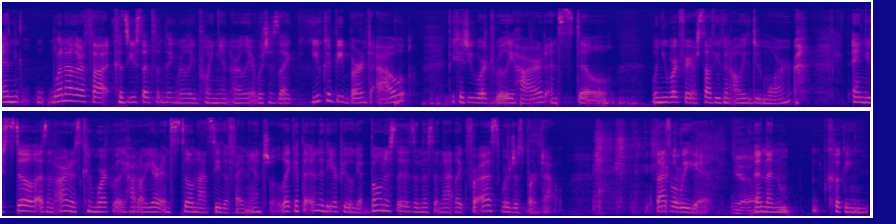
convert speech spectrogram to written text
And one other thought, because you said something really poignant earlier, which is like you could be burnt out because you worked really hard, and still, when you work for yourself, you can always do more. And you still, as an artist, can work really hard all year and still not see the financial. Like at the end of the year, people get bonuses and this and that. Like for us, we're just burnt out. That's what we get. yeah. And then cooking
